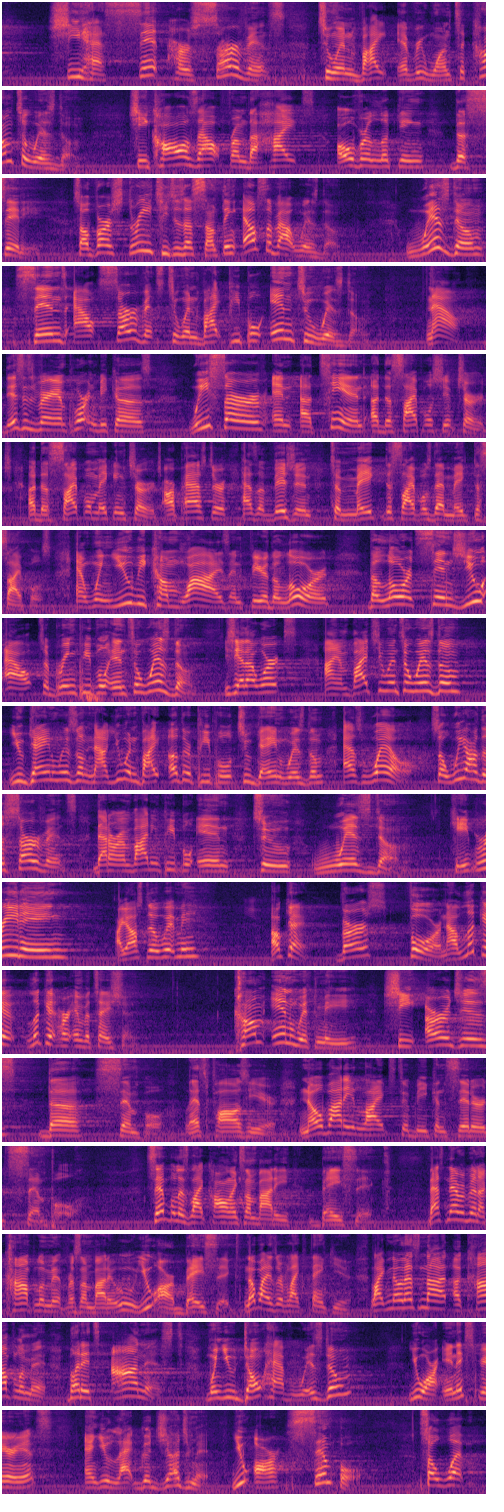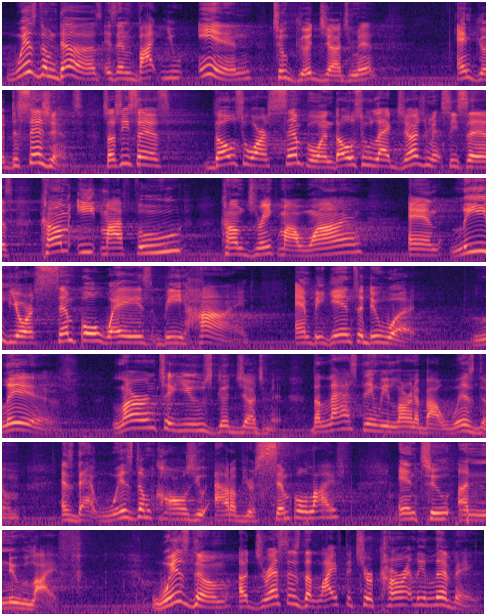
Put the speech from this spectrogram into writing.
She has sent her servants to invite everyone to come to wisdom. She calls out from the heights overlooking the city. So, verse 3 teaches us something else about wisdom. Wisdom sends out servants to invite people into wisdom. Now, this is very important because we serve and attend a discipleship church, a disciple making church. Our pastor has a vision to make disciples that make disciples. And when you become wise and fear the Lord, the Lord sends you out to bring people into wisdom. You see how that works? I invite you into wisdom. you gain wisdom, now you invite other people to gain wisdom as well. So we are the servants that are inviting people into wisdom. Keep reading. Are y'all still with me? Okay, verse 4. Now look at look at her invitation. Come in with me, she urges the simple. Let's pause here. Nobody likes to be considered simple. Simple is like calling somebody basic. That's never been a compliment for somebody. Ooh, you are basic. Nobody's ever like, thank you. Like, no, that's not a compliment, but it's honest. When you don't have wisdom, you are inexperienced and you lack good judgment. You are simple. So, what wisdom does is invite you in to good judgment and good decisions. So, she says, those who are simple and those who lack judgment, she says, come eat my food, come drink my wine, and leave your simple ways behind and begin to do what? Live. Learn to use good judgment. The last thing we learn about wisdom is that wisdom calls you out of your simple life into a new life. Wisdom addresses the life that you're currently living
